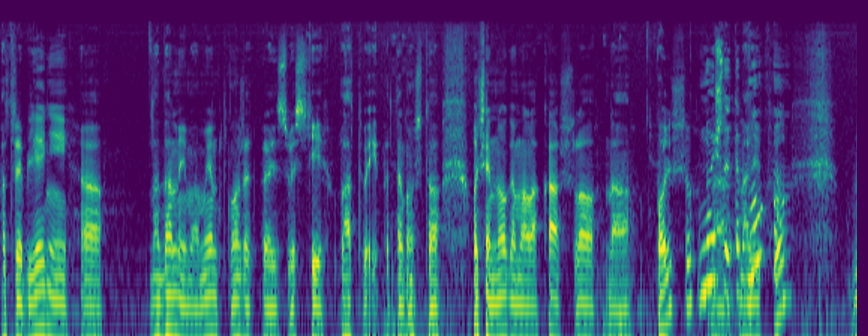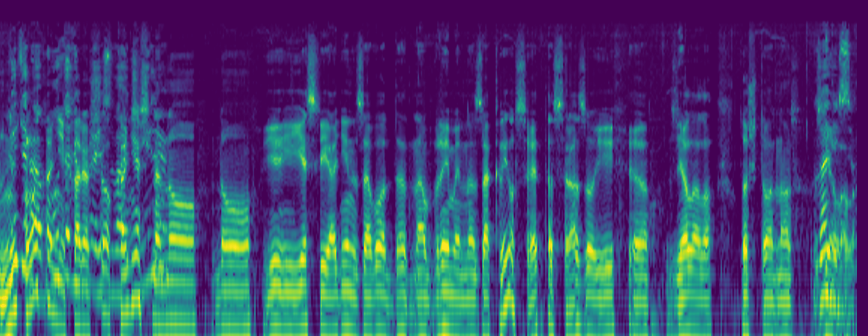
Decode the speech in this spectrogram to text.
потреблений на данный момент может произвести в Латвии, потому что очень много молока шло на Польшу, ну, на, и что, это на плохо? Литву. Неплохо, нехорошо, конечно, но, но и, если один завод на временно закрылся, это сразу их э, сделало то, что оно сделало.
